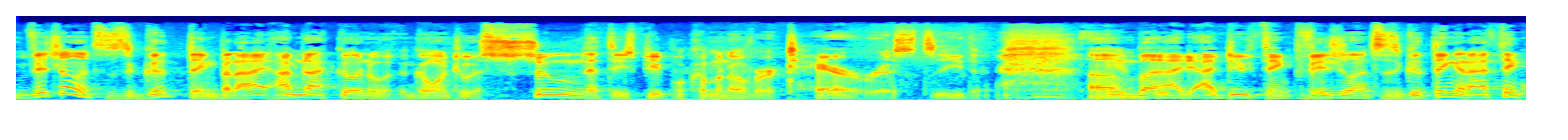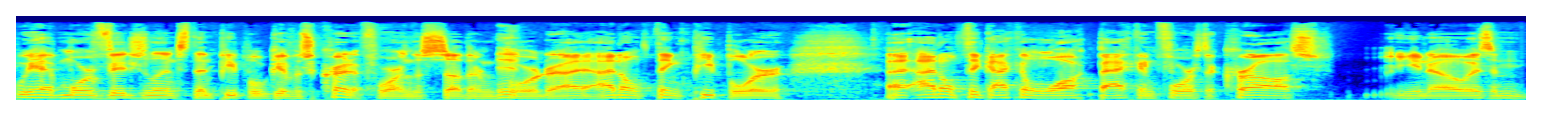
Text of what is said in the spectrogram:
vigilance is a good thing, but I, I'm not going to going to assume that these people coming over are terrorists either. Um, but would- I, I do think vigilance is a good thing, and I think we have more vigilance than people give us credit for on the southern border. I, I don't think people are. I, I don't think I can walk back and forth across. You know, as a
